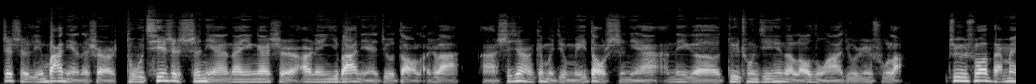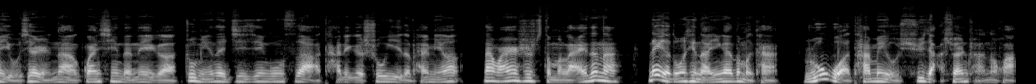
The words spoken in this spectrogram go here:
这是零八年的事儿，赌期是十年，那应该是二零一八年就到了，是吧？啊，实际上根本就没到十年，那个对冲基金的老总啊就认输了。至于说咱们有些人呢关心的那个著名的基金公司啊，它这个收益的排名，那玩意儿是怎么来的呢？那个东西呢，应该这么看：如果它没有虚假宣传的话，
